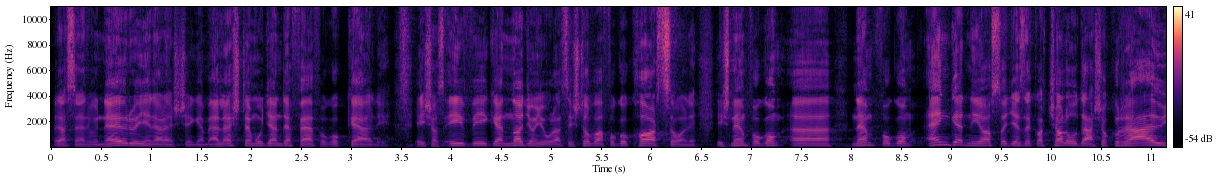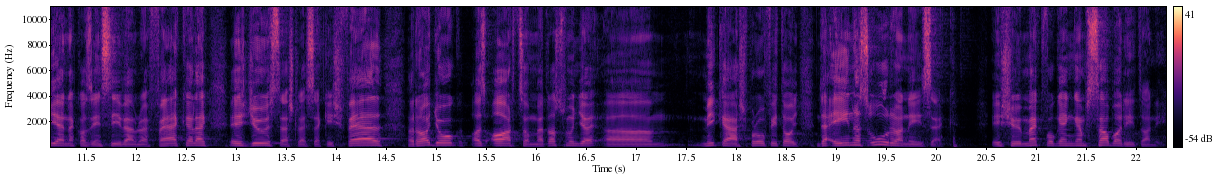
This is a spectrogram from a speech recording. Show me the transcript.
hogy azt mondja, hogy ne örüljén ellenségem, elestem ugyan, de fel fogok kelni. És az év végén nagyon jó lesz, és tovább fogok harcolni. És nem fogom, uh, nem fogom engedni azt, hogy ezek a csalódások ráüljenek az én szívemre. Felkelek, és győztes leszek. És fel ragyog az arcom, mert azt mondja uh, Mikás profita, hogy de én az Úrra nézek, és ő meg fog engem szabadítani.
